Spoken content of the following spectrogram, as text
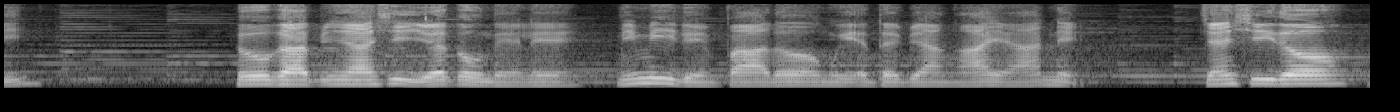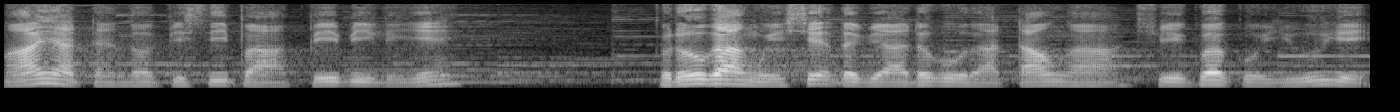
၏ ထိုအခါပညာရှိရွဲကုန်တယ်လဲမိမိတွင်ပါသောငွေအသက်ပြား900နှင့်ကြံရှိသော900တန်သောပစ္စည်းပါပေးပြီလျင်ဘုရောကငွေရှစ်တပြားတို့ကိုသာတောင်းကာရွှေခွက်ကိုယူ၍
